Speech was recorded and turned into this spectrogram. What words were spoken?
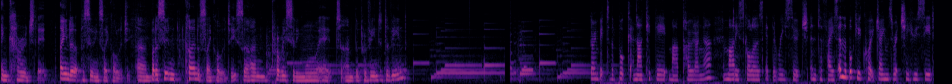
encourage that. I ended up pursuing psychology, um, but a certain kind of psychology, so I'm probably sitting more at um, the preventative end. Going back to the book, Ngā Kete Mātauranga, Māori Scholars at the Research Interface. In the book, you quote James Ritchie, who said,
